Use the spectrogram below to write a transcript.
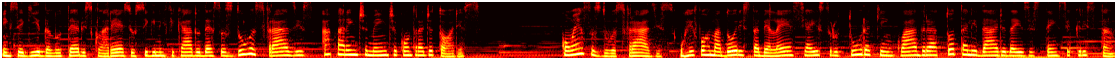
Em seguida, Lutero esclarece o significado dessas duas frases aparentemente contraditórias. Com essas duas frases, o reformador estabelece a estrutura que enquadra a totalidade da existência cristã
